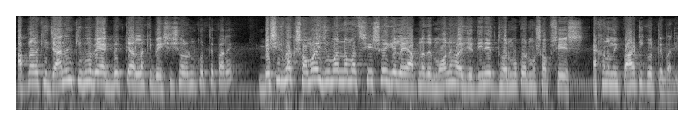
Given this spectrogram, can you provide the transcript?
আপনারা কি জানেন কীভাবে এক ব্যক্তি আল্লাহকে বেশি স্মরণ করতে পারে? বেশিরভাগ সময় জুমার নামাজ শেষ হয়ে গেলে আপনাদের মনে হয় যে দিনের ধর্মকর্ম সব শেষ, এখন আমি পার্টি করতে পারি।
